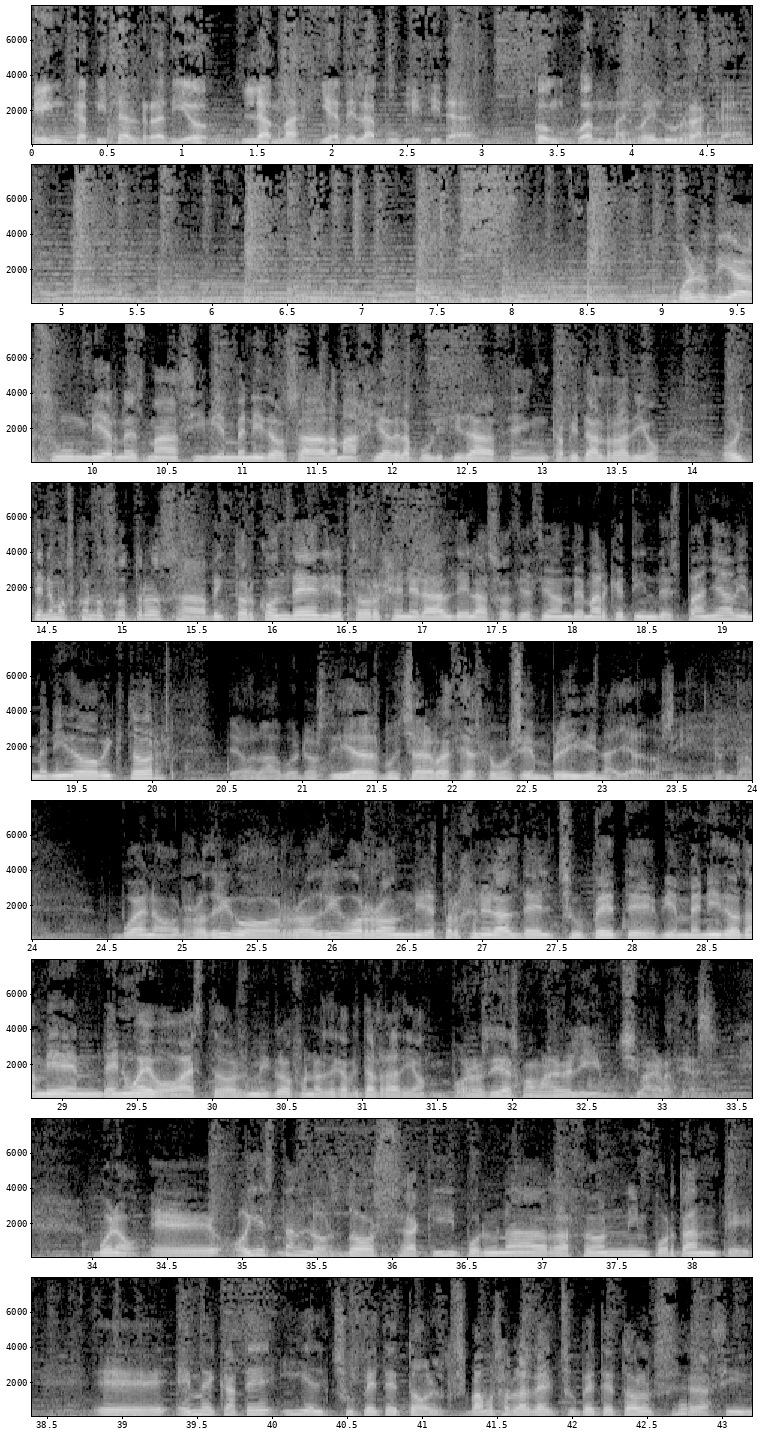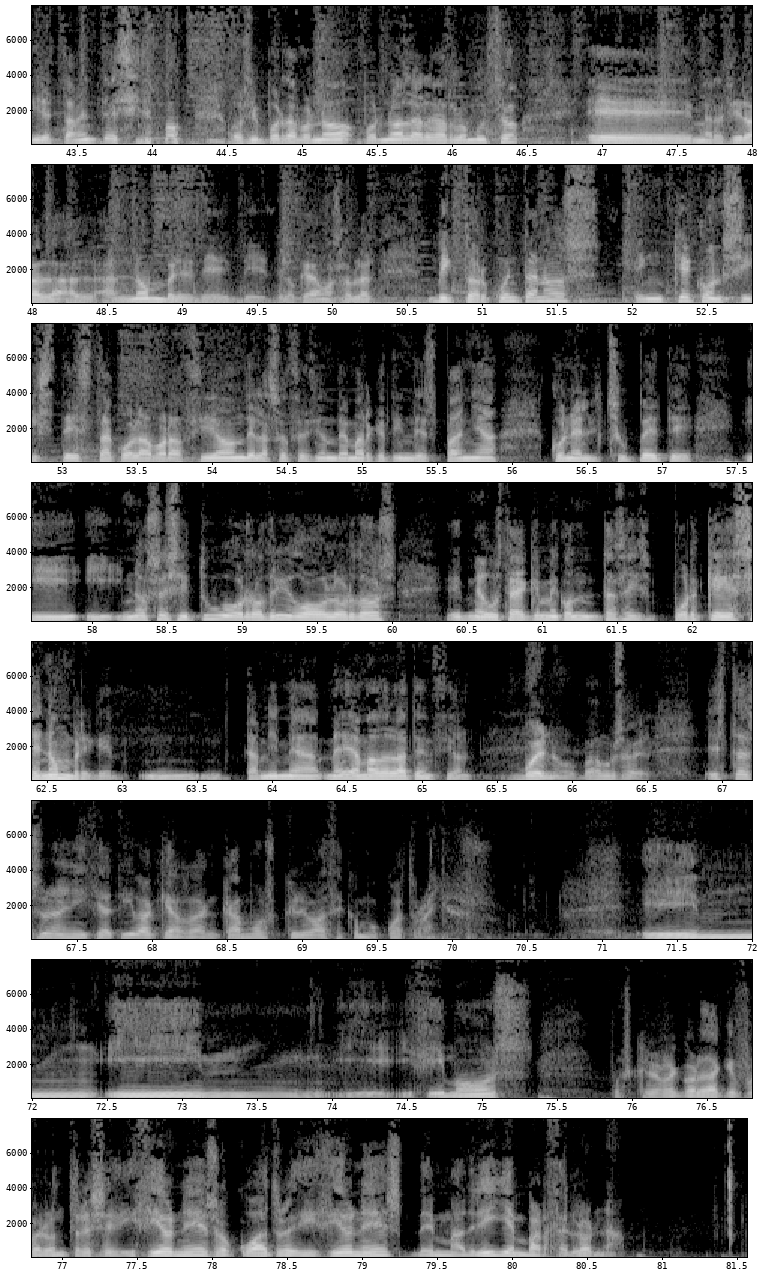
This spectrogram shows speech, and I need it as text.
En Capital Radio, la magia de la publicidad, con Juan Manuel Urraca. Buenos días, un viernes más y bienvenidos a la magia de la publicidad en Capital Radio. Hoy tenemos con nosotros a Víctor Conde, director general de la Asociación de Marketing de España. Bienvenido, Víctor. Eh, hola, buenos días, muchas gracias como siempre y bien hallado, sí, encantado. Bueno, Rodrigo, Rodrigo Ron, director general del Chupete, bienvenido también de nuevo a estos micrófonos de Capital Radio. Buenos días, Juan Manuel, y muchísimas gracias. Bueno, eh, hoy están los dos aquí por una razón importante. Eh, MKT y el Chupete Talks. Vamos a hablar del Chupete Talks eh, así directamente, si no os importa, por no, por no alargarlo mucho. Eh, me refiero al, nombre de, lo que vamos a hablar. Víctor, cuéntanos en qué consiste esta colaboración de la Asociación de Marketing de España con el Chupete. Y, no sé si tú o Rodrigo o los dos, eh, me gustaría que me contaseis por qué ese nombre, que mm, también me ha, llamado la atención. Bueno, vamos a ver. Esta es una iniciativa que arrancamos, creo, hace como cuatro años. y mm, hicimos pues creo recordar que fueron tres ediciones o cuatro ediciones en Madrid y en Barcelona.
